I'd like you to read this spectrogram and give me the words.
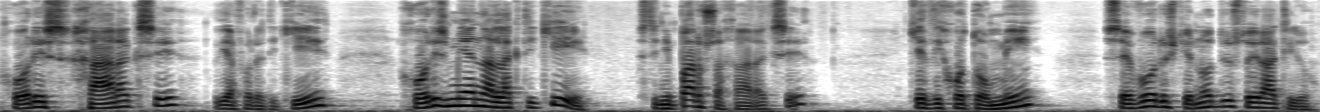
χωρίς χάραξη διαφορετική, χωρίς μια εναλλακτική στην υπάρχουσα χάραξη και διχοτομή σε βόρειους και νότιους στο Ηράκλειο.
